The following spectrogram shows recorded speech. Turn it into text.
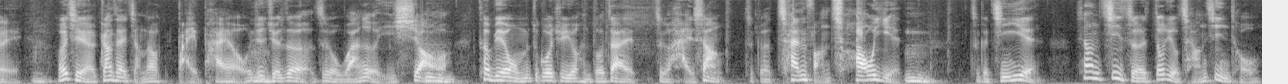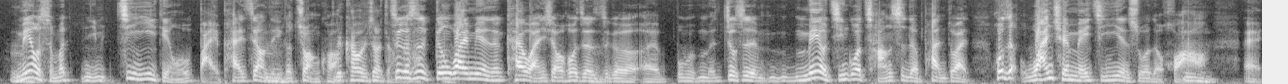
对，而且刚才讲到摆拍哦，我就觉得这个莞尔一笑哦。嗯、特别我们过去有很多在这个海上这个参访超演，嗯，这个经验。像记者都有长镜头，没有什么你近一点我摆拍这样的一个状况。开玩笑讲，这个是跟外面人开玩笑，或者这个呃不，就是没有经过尝试的判断，或者完全没经验说的话啊。哎，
